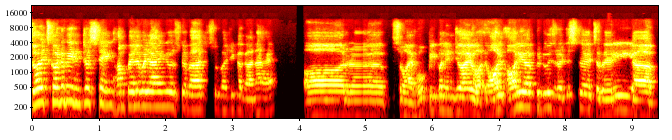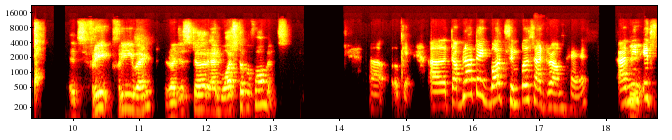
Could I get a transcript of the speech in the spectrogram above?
सो इट्स गोइंग टू बी इंटरेस्टिंग हम पहले बजाएंगे उसके बाद सुबह जी का गाना है or uh, so i hope people enjoy. All, all you have to do is register. It's a very uh, it's free free event. Register and watch the performance. Uh, okay. Uh, tabla to ek bahut simple sa drum hai. I mean it's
